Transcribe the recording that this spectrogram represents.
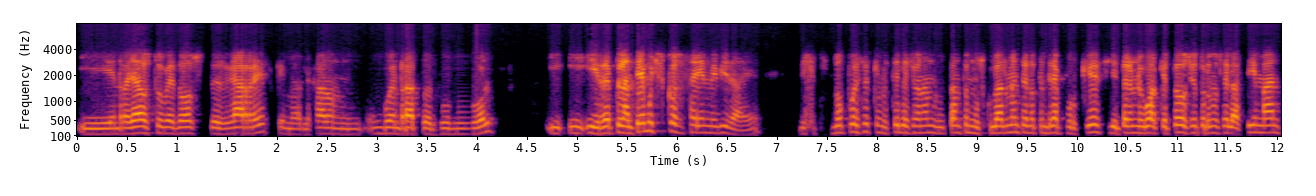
y en Rayados tuve dos desgarres que me alejaron un buen rato del fútbol y, y, y replanteé muchas cosas ahí en mi vida. ¿eh? dije, pues, no puede ser que me esté lesionando tanto muscularmente, no tendría por qué, si entreno igual que todos y otros no se lastiman,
